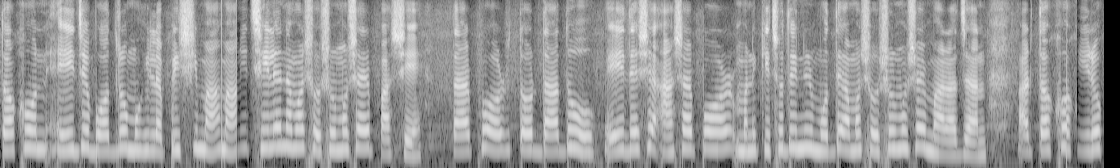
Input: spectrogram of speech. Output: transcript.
তখন এই যে ভদ্র মহিলা পিসিমা ছিলেন আমার শ্বশুরমশাইয়ের পাশে। তারপর তোর দাদু এই দেশে আসার পর মানে কিছুদিনের মধ্যে আমার শ্বশুরমশাই মারা যান। আর তখন হিরক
